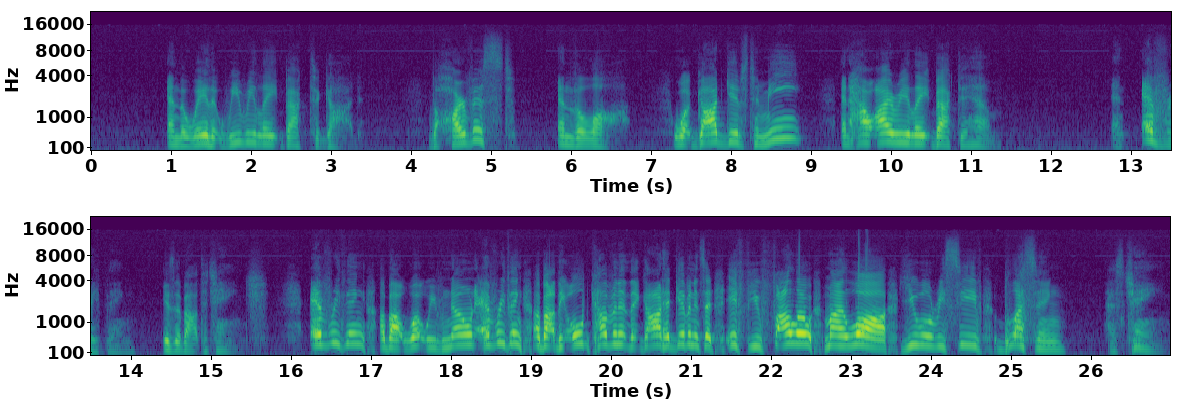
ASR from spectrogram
and the way that we relate back to God the harvest and the law. What God gives to me and how I relate back to Him. And everything is about to change. Everything about what we've known, everything about the old covenant that God had given and said, if you follow my law, you will receive blessing, has changed.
